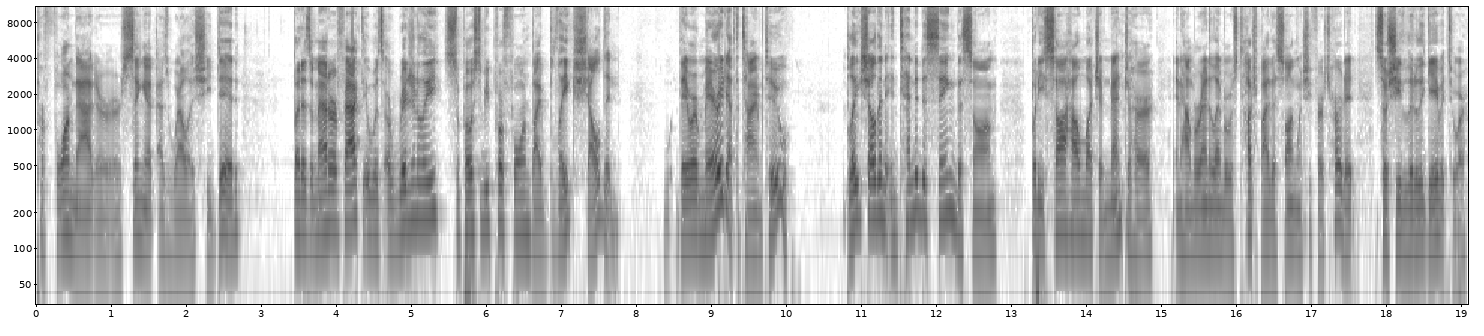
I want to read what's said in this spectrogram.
perform that or, or sing it as well as she did. But as a matter of fact, it was originally supposed to be performed by Blake Shelton. They were married at the time, too. Blake Shelton intended to sing the song, but he saw how much it meant to her and how Miranda Lambert was touched by the song when she first heard it, so she literally gave it to her.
